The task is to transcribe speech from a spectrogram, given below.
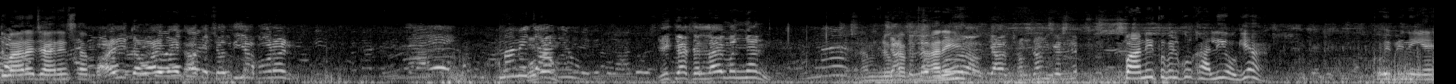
दोबारा जा रहे हैं सब। भाई दवाई वाई खा के चल दिया फ़ौरन। मैं जा रही हूँ। ये क्या चल रहा है मंजन? हम लोग अब जा रहे हैं। पानी तो बिल्कुल खाली हो गया। कोई भी नहीं है।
